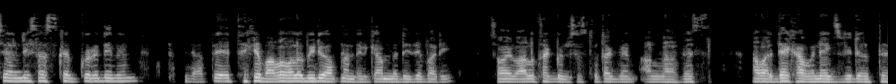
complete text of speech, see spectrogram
চ্যানেলটি সাবস্ক্রাইব করে দিবেন, যাতে এর থেকে ভালো ভালো ভিডিও আপনাদেরকে আমরা দিতে পারি। সবাই ভালো থাকবেন, সুস্থ থাকবেন, আল্লাহ হাফেজ। আবার দেখাবো নেক্সট ভিডিওতে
